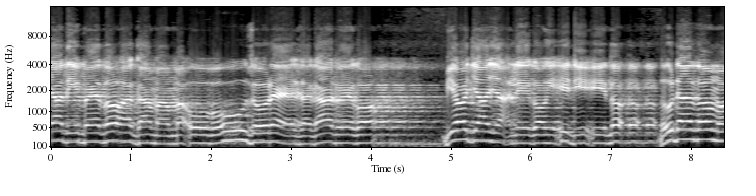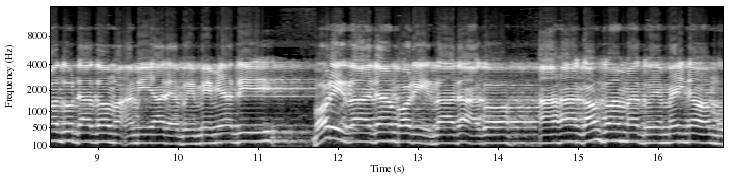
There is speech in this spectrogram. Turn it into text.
ရားသည်ပဲသောအခါမှာမအိုဘူးဆိုတဲ့စကားတွေကိုပြောကြရလေကုန်၏ဣတိဤသို့သုဒ္ဓသောမောသုဒ္ဓသောမအမိရတဲ့ဗိမေမြတ်သည်ဘောရိသာတံဘောရိသာဒကိုအာဟကောင်းစွာမသွေမိန်တော်မူ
